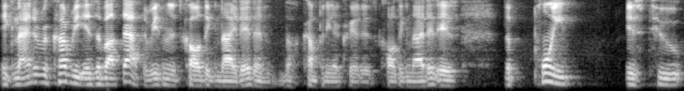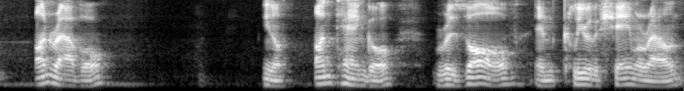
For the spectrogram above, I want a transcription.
Ignited Recovery is about that. The reason it's called Ignited and the company I created is called Ignited is the point is to unravel, you know, untangle, resolve, and clear the shame around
